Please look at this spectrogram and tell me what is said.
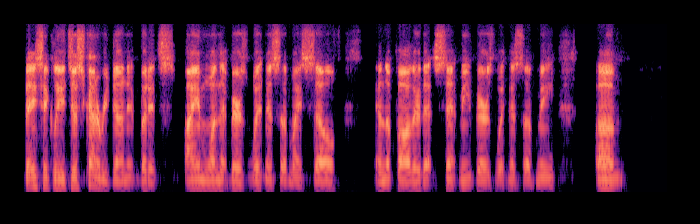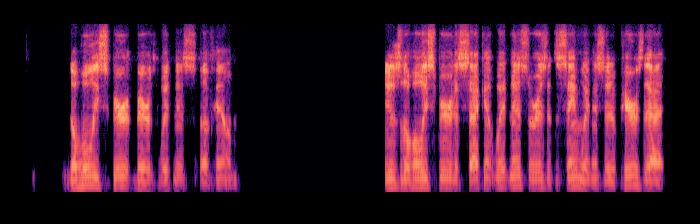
Basically it's just kind of redundant, but it's I am one that bears witness of myself, and the Father that sent me bears witness of me. Um, the Holy Spirit bears witness of him. Is the Holy Spirit a second witness or is it the same witness? It appears that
